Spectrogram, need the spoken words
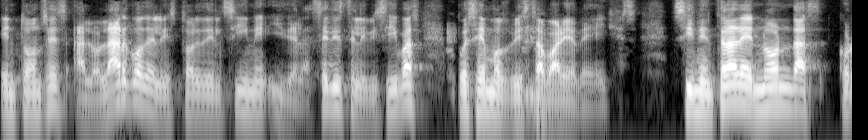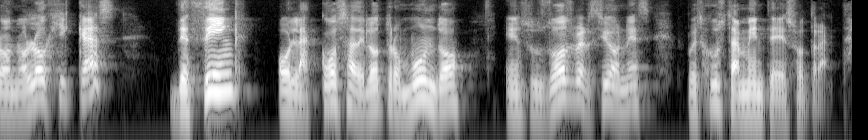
Entonces, a lo largo de la historia del cine y de las series televisivas, pues hemos visto varias de ellas. Sin entrar en ondas cronológicas, The Thing o La Cosa del Otro Mundo, en sus dos versiones, pues justamente de eso trata.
